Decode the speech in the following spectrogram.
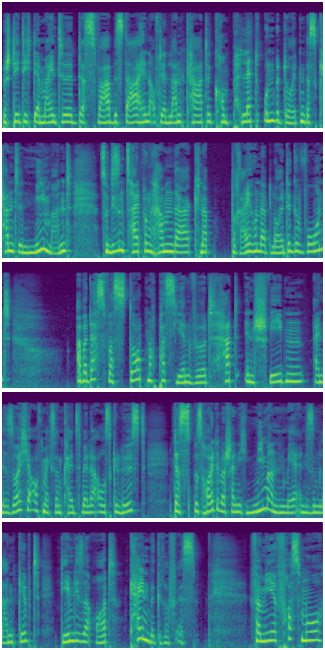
bestätigt. Der meinte, das war bis dahin auf der Landkarte komplett unbedeutend. Das kannte niemand. Zu diesem Zeitpunkt haben da knapp 300 Leute gewohnt. Aber das, was dort noch passieren wird, hat in Schweden eine solche Aufmerksamkeitswelle ausgelöst, dass es bis heute wahrscheinlich niemanden mehr in diesem Land gibt, dem dieser Ort kein Begriff ist. Familie Fossmo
